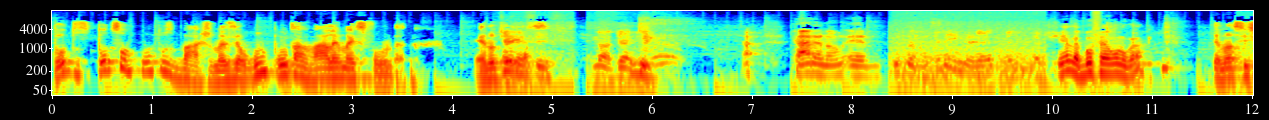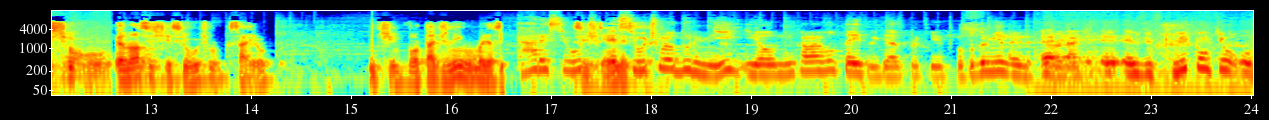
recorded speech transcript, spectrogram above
Todos, todos são pontos baixos, mas em algum ponto a vala é mais funda. É no 3. Não, gente. Cara, não, é. Puta, não sei, velho. Ele é buff em algum lugar? Eu não assisti o. Eu não assisti esse último que saiu. Não tinha vontade nenhuma de assistir. Cara, esse último, esse último eu dormi e eu nunca mais voltei, tá ligado? Porque, tipo, eu tô dormindo ainda, na É, verdade. é, é, eles explicam que o, o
